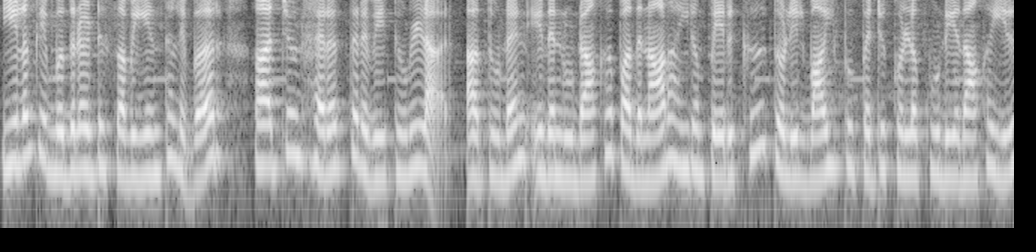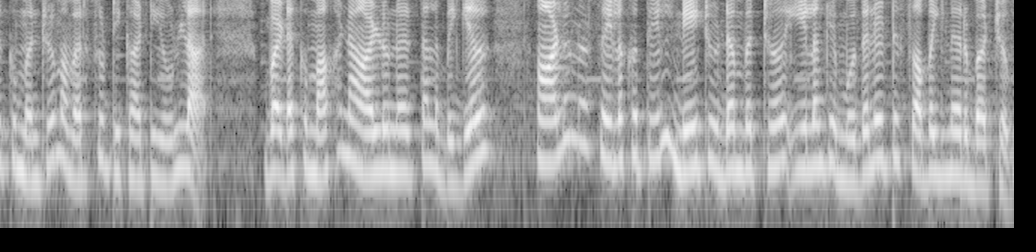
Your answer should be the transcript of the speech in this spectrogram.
இலங்கை முதலீட்டு சபையின் தலைவர் அர்ஜுன் ஹெரத் தெரிவித்துள்ளார். அத்துடன் இதனூடாக பதினாறாயிரம் பேருக்கு தொழில் வாய்ப்பு பெற்றுக் கொள்ளக்கூடியதாக இருக்கும் என்றும் அவர் சுட்டிக்காட்டியுள்ளார். வடக்கு மாகாண ஆளுநர் தலைமையில் ஆளுநர் செயலகத்தில் நேற்று இடம்பெற்ற இலங்கை முதலீட்டு சபையினர் மற்றும்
